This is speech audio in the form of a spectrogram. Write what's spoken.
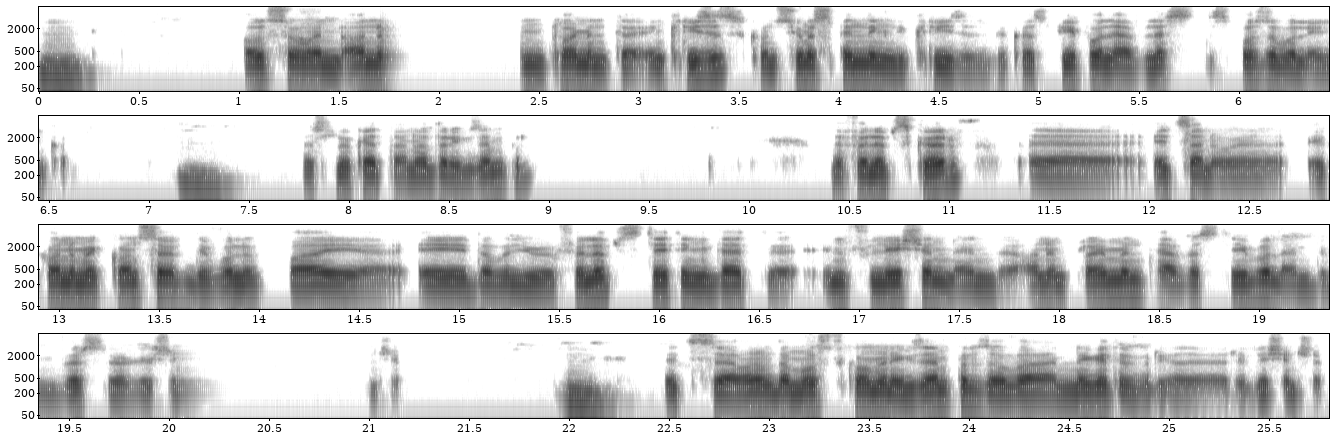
mm, Also, when unemployment increases, consumer spending decreases because people have less disposable income. Mm. Let's look at another example. The Phillips curve. Uh, it's an uh, economic concept developed by uh, A.W. Phillips, stating that uh, inflation and unemployment have a stable and inverse relationship. Mm. It's uh, one of the most common examples of a negative re relationship.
